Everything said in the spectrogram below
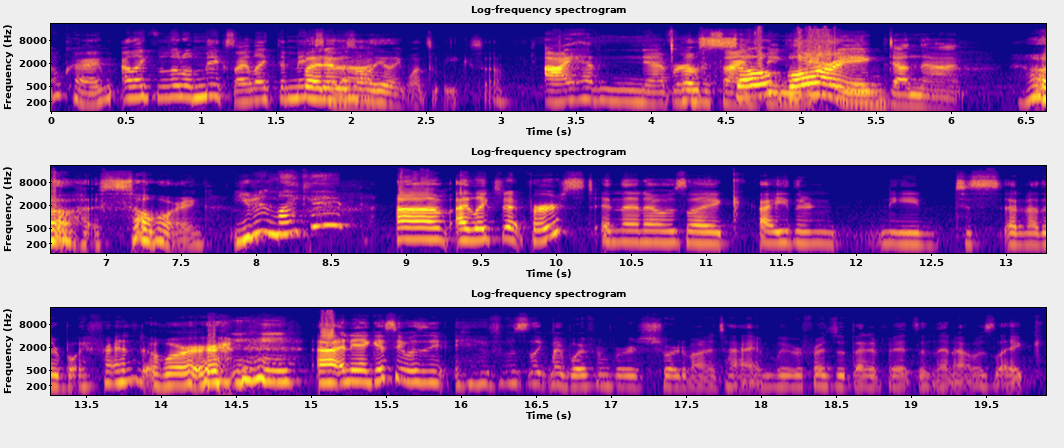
Okay, I like the little mix. I like the mix. But it was that. only like once a week, so I have never, besides so being boring. married, done that. Ugh, so boring. You didn't like it? Um, I liked it at first, and then I was like, I either need to s- another boyfriend, or Mm-hmm. uh, and I guess he wasn't. He was like my boyfriend for a short amount of time. We were friends with benefits, and then I was like,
